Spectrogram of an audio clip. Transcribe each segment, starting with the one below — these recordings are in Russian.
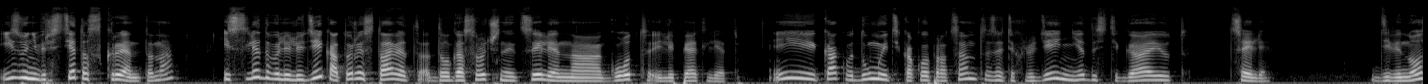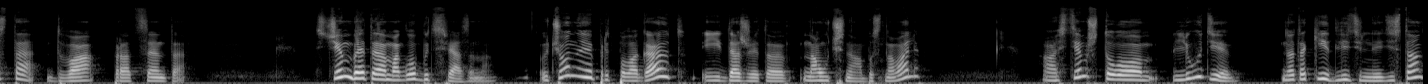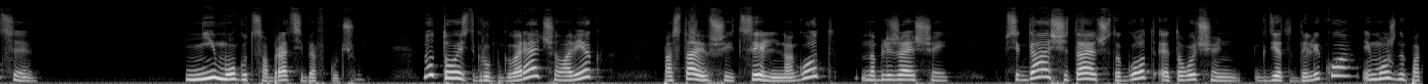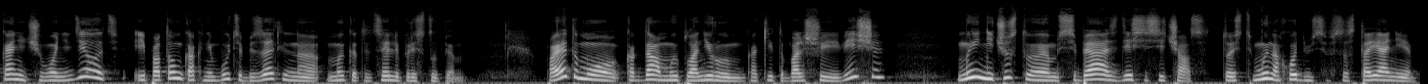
из университета Скрентона исследовали людей, которые ставят долгосрочные цели на год или пять лет. И как вы думаете, какой процент из этих людей не достигают цели? 92%. С чем бы это могло быть связано? Ученые предполагают, и даже это научно обосновали, а, с тем, что люди на такие длительные дистанции не могут собрать себя в кучу. Ну, то есть, грубо говоря, человек, поставивший цель на год, на ближайший, всегда считает, что год это очень где-то далеко, и можно пока ничего не делать, и потом как-нибудь обязательно мы к этой цели приступим. Поэтому, когда мы планируем какие-то большие вещи – мы не чувствуем себя здесь и сейчас. То есть мы находимся в состоянии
